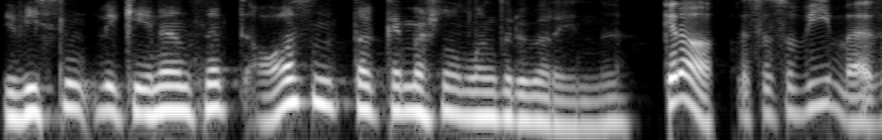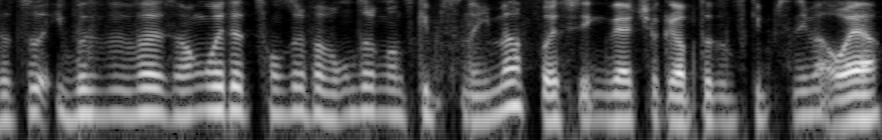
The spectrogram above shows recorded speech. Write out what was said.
Wir wissen, wir kennen uns nicht aus und da können wir schon lange drüber reden. Ne? Genau, ist so wie immer. Also, so, ich würde sagen, wollte, zu unserer Verwunderung, uns gibt es noch immer, falls irgendwer schon glaubt hat, uns gibt es nicht mehr. Ja.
